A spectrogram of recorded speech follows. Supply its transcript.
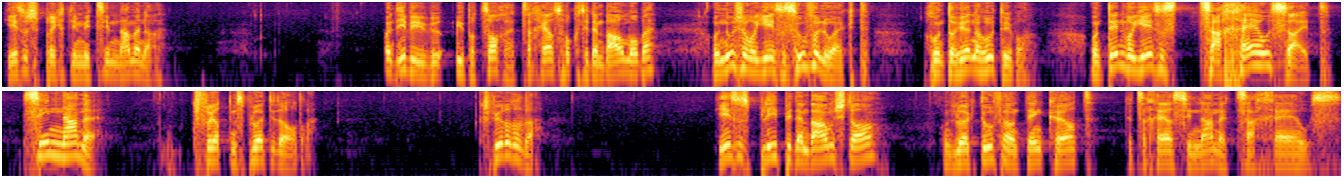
Jesus spricht ihn mit seinem Namen an. Und ich bin überzogen. Zachäus hockt in dem Baum oben. Und nur schon, wo Jesus raufschaut, kommt der Hühnerhut über. Und dann, wo Jesus Zachäus sagt, sein Name, friert ihm das Blut in der Adern. Spürt ihr das? Jesus bleibt bei dem Baum stehen und schaut auf und dann hört der Zachäus seinen Namen, Zachäus.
